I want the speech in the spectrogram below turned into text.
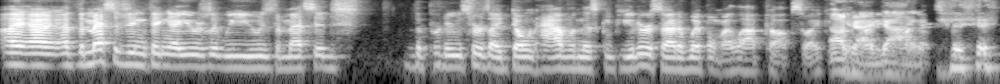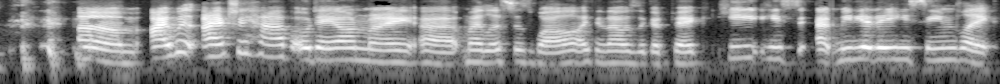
I, I the messaging thing. I usually we use to message the producers. I don't have on this computer, so I had to whip up my laptop so I can. get Okay, ready got for it. um, I would. I actually have Ode on my uh my list as well. I think that was a good pick. He he's at media day. He seemed like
